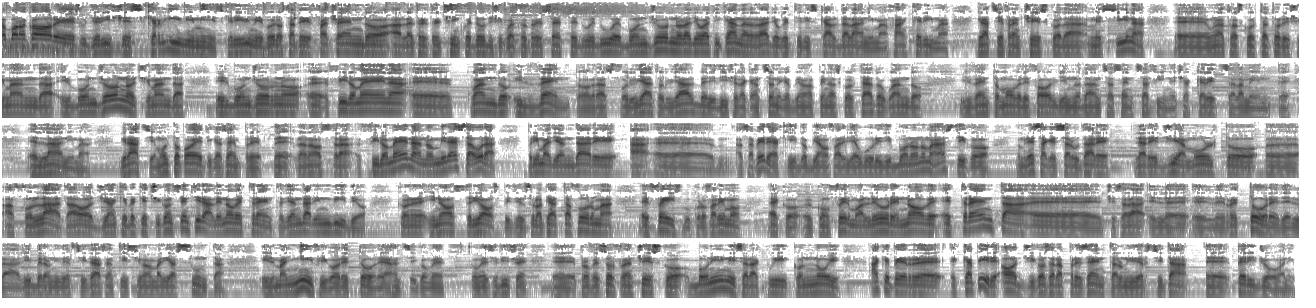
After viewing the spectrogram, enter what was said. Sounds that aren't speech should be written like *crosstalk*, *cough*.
Nino Bonacore suggerisce scrivimi, scrivimi, voi lo state facendo al 335 12 437 22. Buongiorno Radio Vaticana, la radio che ti riscalda l'anima, fa anche rima. Grazie Francesco da Messina, eh, un altro ascoltatore ci manda il buongiorno e ci manda il buongiorno eh, Filomena. Eh, quando il vento avrà sfogliato gli alberi, dice la canzone che abbiamo appena ascoltato, quando il vento muove le foglie in una danza senza fine, ci accarezza la mente e l'anima. Grazie, molto poetica sempre eh, la nostra Filomena. Non mi resta ora, prima di andare a, eh, a, sapere a chi dobbiamo fare gli auguri di buon onomastico, non mi resta che salutare la regia molto eh, affollata oggi, anche perché ci consentirà alle 9.30 di andare in video con i nostri ospiti sulla piattaforma eh, Facebook, lo faremo Ecco, eh, confermo alle ore 9.30 eh, ci sarà il, il, rettore della Libera Università Santissima Maria Assunta, il magnifico rettore, anzi come, come si dice, eh, professor Francesco Bonini, sarà qui con noi anche per eh, capire oggi cosa rappresenta l'università eh, per i giovani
